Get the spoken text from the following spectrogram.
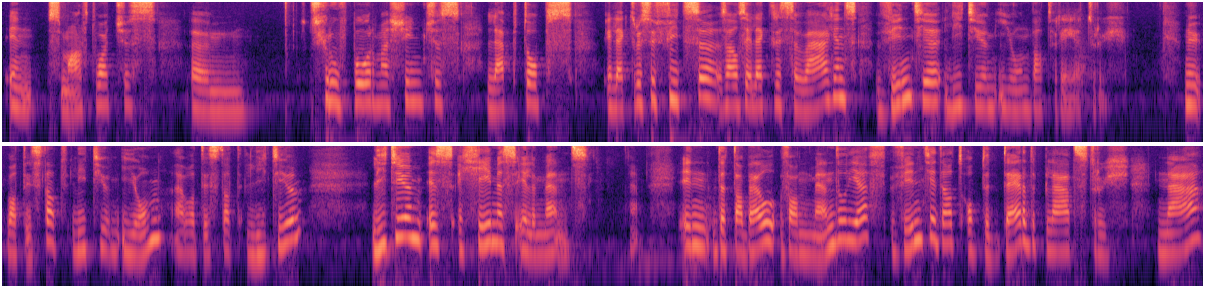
in smartwatches, um, schroefboormachientjes, laptops, elektrische fietsen, zelfs elektrische wagens, vind je lithium-ion-batterijen terug. Nu, wat is dat? Lithium-ion. Wat is dat lithium? Lithium is een chemisch element. In de tabel van Mendeleev vind je dat op de derde plaats terug, na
